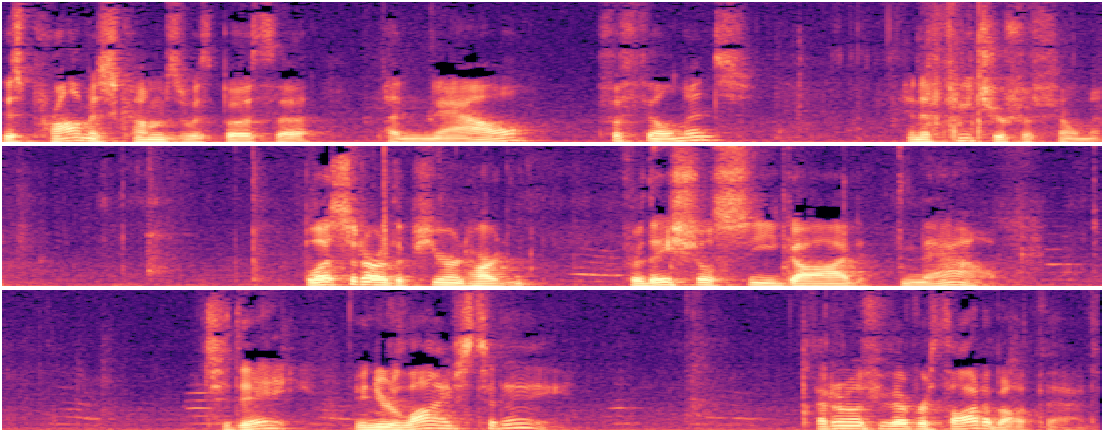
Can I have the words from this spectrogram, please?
this promise comes with both a, a now fulfillment and a future fulfillment. Blessed are the pure in heart, for they shall see God now, today, in your lives today. I don't know if you've ever thought about that.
